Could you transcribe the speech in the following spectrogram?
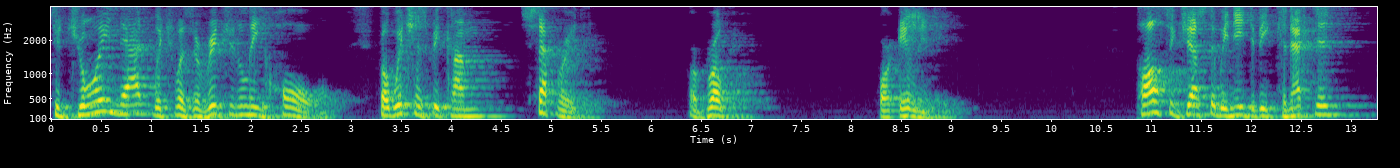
to join that which was originally whole, but which has become separated or broken or alienated. Paul suggests that we need to be connected,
